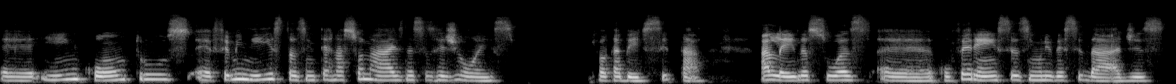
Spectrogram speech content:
é, em encontros é, feministas internacionais nessas regiões que eu acabei de citar além das suas é, conferências em universidades,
